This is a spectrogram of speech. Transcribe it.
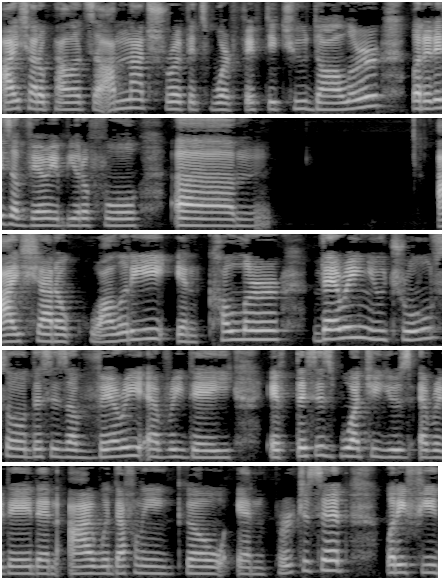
eyeshadow palette. So I'm not sure if it's worth $52, but it is a very beautiful um, eyeshadow quality and color. Very neutral so this is a very everyday. If this is what you use every day then i would definitely go and purchase it. But if you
